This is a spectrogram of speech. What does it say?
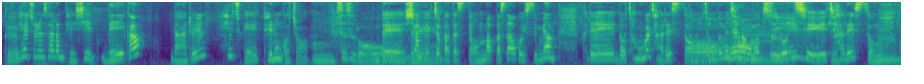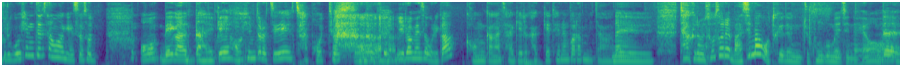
그 해주는 사람 대신 내가 나를 해주게 되는 거죠. 음, 스스로. 네, 시험 100점 받았을 때 엄마 아빠 싸우고 있으면 그래, 너 정말 잘했어. 어, 이 정도면 잘한 어, 거지. 그렇지, 이렇게. 잘했어. 음. 그리고 힘든 상황에 있어서 어, 내가 나에게 어, 힘들었지, 잘 버텼어. 이러면서 우리가 건강한 자기를 갖게 되는 거랍니다. 네. 자, 그러면 소설의 마지막 어떻게 되는지 궁금해지네요. 네.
